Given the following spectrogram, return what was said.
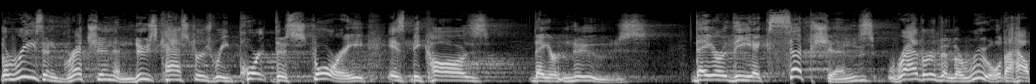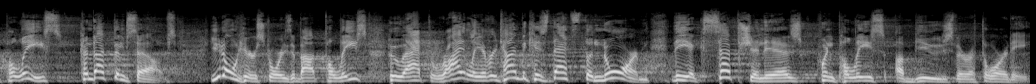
The reason Gretchen and newscasters report this story is because they are news. They are the exceptions rather than the rule to how police conduct themselves. You don't hear stories about police who act rightly every time because that's the norm. The exception is when police abuse their authority.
